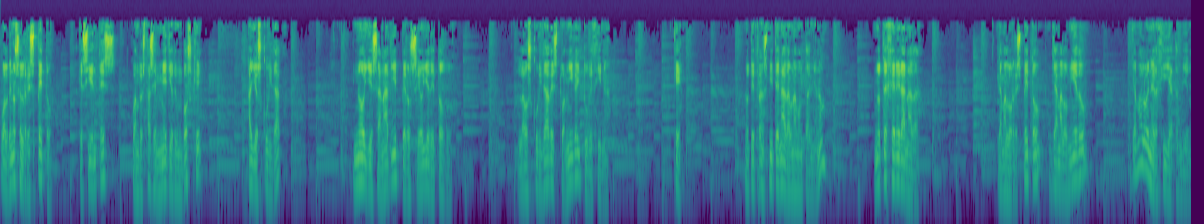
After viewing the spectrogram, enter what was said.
o al menos el respeto que sientes cuando estás en medio de un bosque. Hay oscuridad. No oyes a nadie, pero se oye de todo. La oscuridad es tu amiga y tu vecina. ¿Qué? No te transmite nada una montaña, ¿no? No te genera nada. Llámalo respeto, llámalo miedo, llámalo energía también.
